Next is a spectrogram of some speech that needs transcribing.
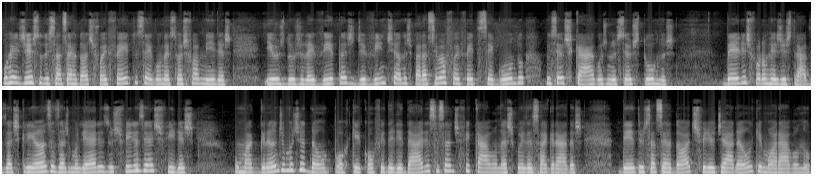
O registro dos sacerdotes foi feito segundo as suas famílias, e os dos levitas, de vinte anos para cima, foi feito segundo os seus cargos, nos seus turnos. Deles foram registrados as crianças, as mulheres, os filhos e as filhas, uma grande multidão, porque com fidelidade se santificavam nas coisas sagradas. Dentre os sacerdotes, filhos de Arão, que moravam no,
